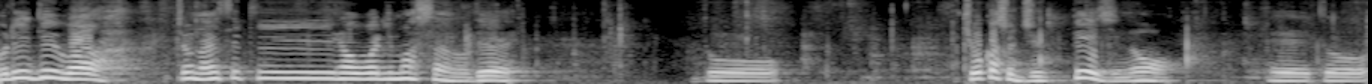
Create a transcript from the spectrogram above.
それでは、一応内積が終わりましたので、と教科書10ページの、えーと、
